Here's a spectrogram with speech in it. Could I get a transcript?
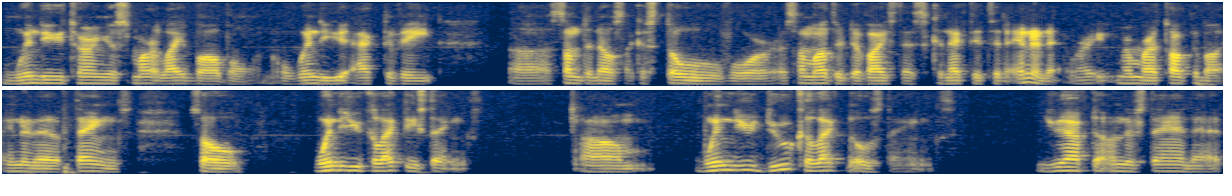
when do you turn your smart light bulb on, or when do you activate uh, something else like a stove or some other device that's connected to the internet, right? Remember I talked about Internet of Things so, when do you collect these things? Um, when you do collect those things, you have to understand that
